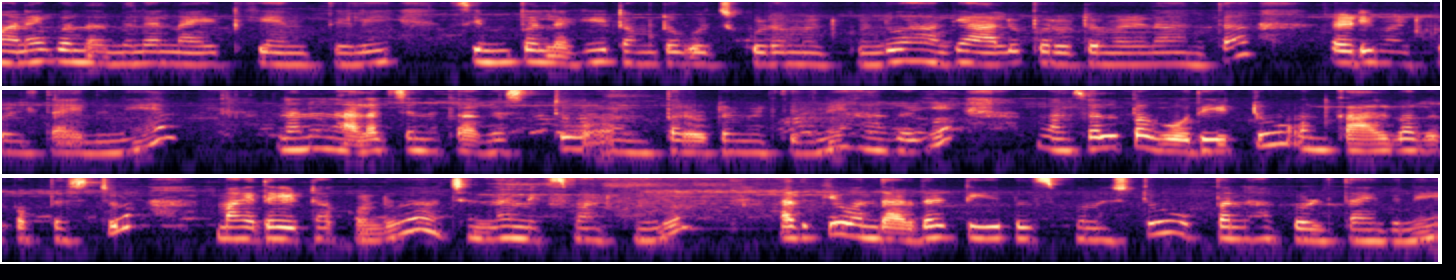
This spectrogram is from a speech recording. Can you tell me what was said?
ಮನೆಗೆ ಬಂದಾದಮೇಲೆ ನೈಟ್ಗೆ ಅಂತೇಳಿ ಸಿಂಪಲ್ಲಾಗಿ ಟೊಮೊಟೊ ಗೊಜ್ಜು ಕೂಡ ಮಾಡಿಕೊಂಡು ಹಾಗೆ ಆಲೂ ಪರೋಟ ಮಾಡೋಣ ಅಂತ ರೆಡಿ ಮಾಡ್ಕೊಳ್ತಾ ಇದ್ದೀನಿ. ನಾನು ನಾಲ್ಕು ಜನಕ್ಕೆ ಆಗೋಷ್ಟು ಪರೋಟ ಮಾಡ್ತಿದ್ದೀನಿ. ಹಾಗಾಗಿ ಒಂದು ಸ್ವಲ್ಪ ಗೋಧಿ ಹಿಟ್ಟು, ಒಂದು ಕಾಲು ಭಾಗ ಕಪ್ಪಷ್ಟು ಮೈದಾ ಹಿಟ್ಟು ಹಾಕ್ಕೊಂಡು ಚೆನ್ನಾಗಿ ಮಿಕ್ಸ್ ಮಾಡಿಕೊಂಡು, ಅದಕ್ಕೆ ಒಂದು ಅರ್ಧ ಟೇಬಲ್ ಸ್ಪೂನಷ್ಟು ಉಪ್ಪನ್ನು ಹಾಕ್ಕೊಳ್ತಾ ಇದ್ದೀನಿ.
